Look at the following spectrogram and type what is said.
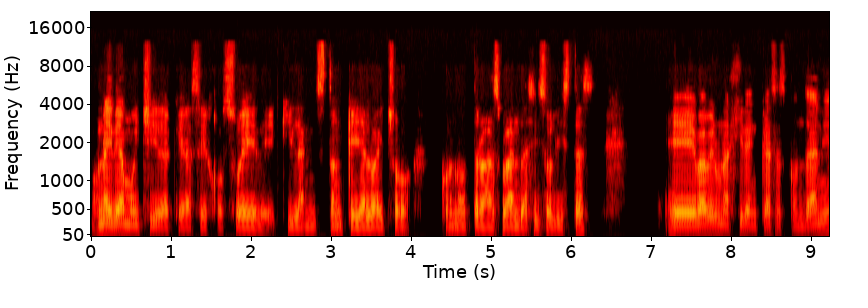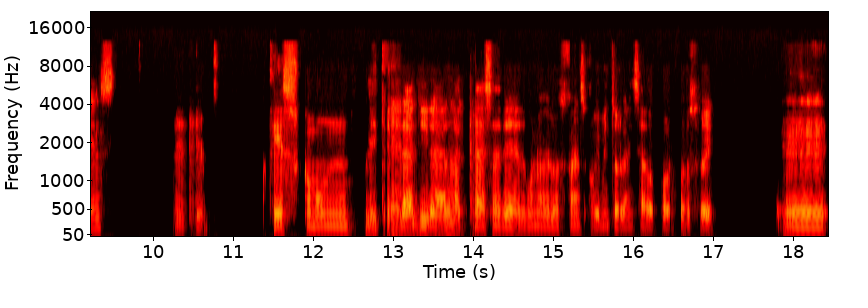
una idea muy chida que hace Josué de Kill Aniston, que ya lo ha hecho con otras bandas y solistas. Eh, va a haber una gira en casas con Daniels, eh, que es como un literal ir a la casa de alguno de los fans, obviamente organizado por Josué, eh,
